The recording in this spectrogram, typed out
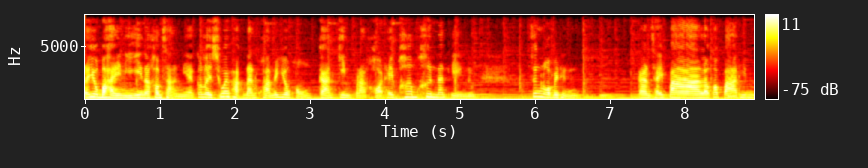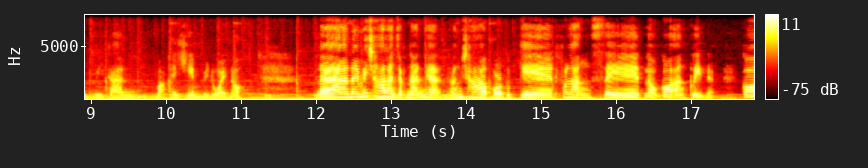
นโยบายนี้นะคำสั่งนี้ก็เลยช่วยผลักดันความนิยมของการกินปลาคอร์ดให้เพิ่มขึ้นนั่นเองหรือซึ่งรวมไปถึงการใช้ปลาแล้วก็ปลาที่มีการหมักให้เค็มไปด้วยเนาะและในไม่ช้าหลังจากนั้นเนี่ยทั้งชาวโปรตุเกสฝรั่งเศส แล้วก็อังกฤษเนี่ย ก็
